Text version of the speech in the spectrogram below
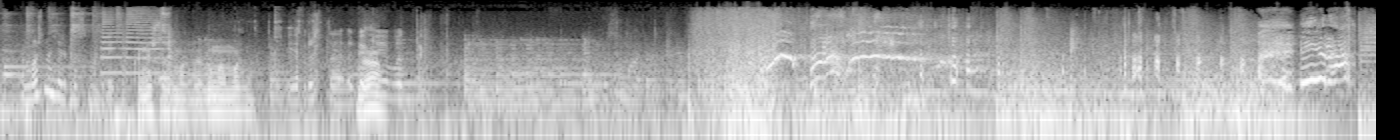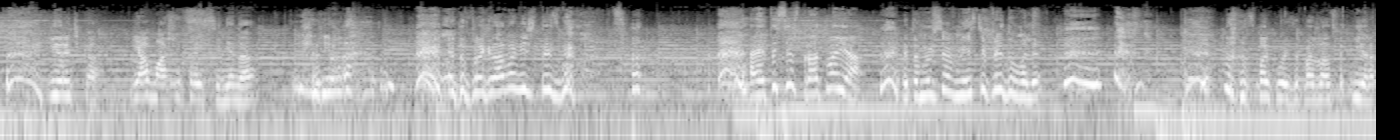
А можно теперь посмотреть? Конечно же можно. Я думаю, можно. Я просто... Да. Какие вот Ирочка, я Маша Красинина. Это, программа «Мечты сбываются». А это сестра твоя. Это мы все вместе придумали. Успокойся, пожалуйста, Ира.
